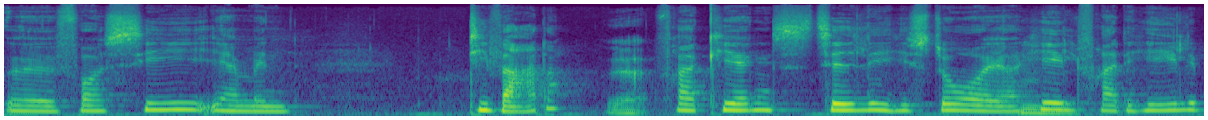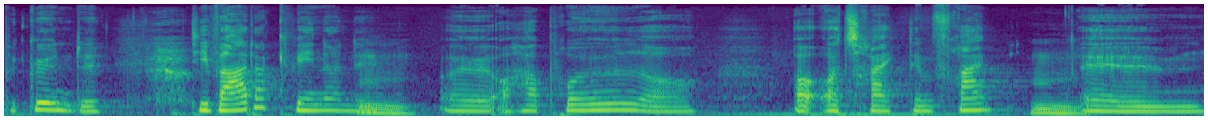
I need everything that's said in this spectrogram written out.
øh, for at sige, jamen, de var der Ja. fra kirkens tidlige historier, mm. helt fra det hele begyndte. De var der kvinderne, mm. øh, og har prøvet at, at, at trække dem frem. Mm. Øhm,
